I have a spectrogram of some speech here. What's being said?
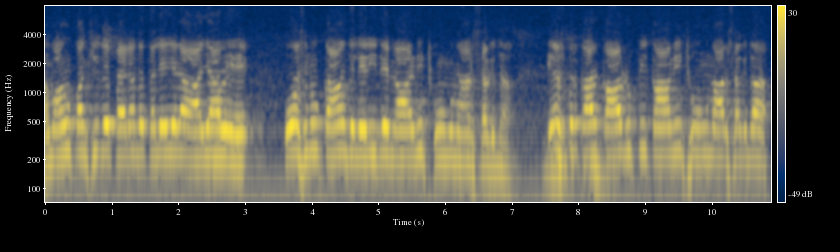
ਹਮਾਉ ਪੰਛੀ ਦੇ ਪੈਰਾਂ ਦੇ ਤਲੇ ਜਿਹੜਾ ਆ ਜਾਵੇ ਉਸ ਨੂੰ ਕਾਂ ਦਲੇਰੀ ਦੇ ਨਾਲ ਨਹੀਂ ਠੂੰਗ ਮਾਰ ਸਕਦਾ। ਇਸ ਪ੍ਰਕਾਰ ਕਾਲ ਰੂਪੀ ਕਾਂ ਨਹੀਂ ਠੂੰਗ ਮਾਰ ਸਕਦਾ,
